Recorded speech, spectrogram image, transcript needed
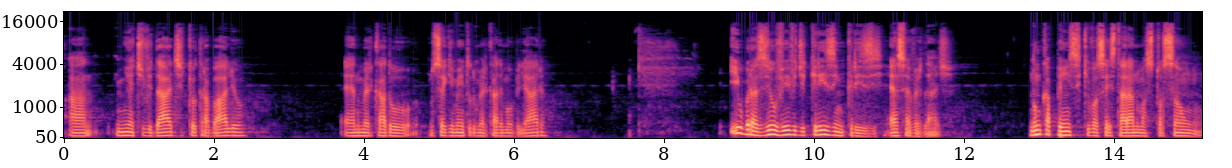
a minha atividade que eu trabalho é no mercado, no segmento do mercado imobiliário. E o Brasil vive de crise em crise, essa é a verdade. Nunca pense que você estará numa situação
